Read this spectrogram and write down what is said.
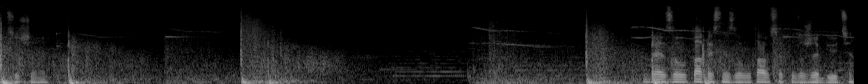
Це що? Де залутатись не залутався, тут вже б'ються.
